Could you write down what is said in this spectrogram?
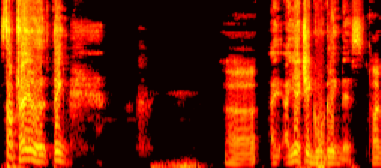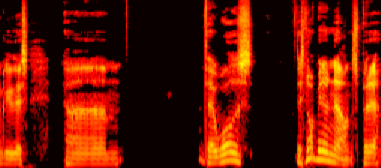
Stop trying to think. uh, Are, are you actually googling this? I'm googling this. Um, there was. It's not been announced, but it,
